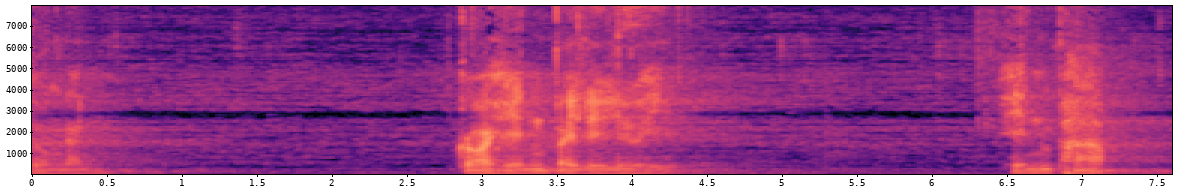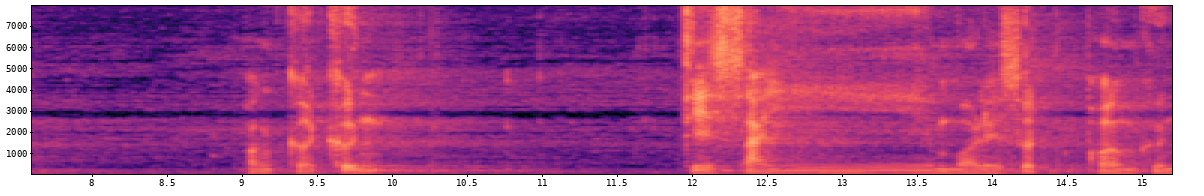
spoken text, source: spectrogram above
ดวงนั้น ก็เห็นไปเรื่อยๆ เห็นภาพบังเกิดขึ้น ที่ใสบริสุทธิ์เพิ่มขึ้น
